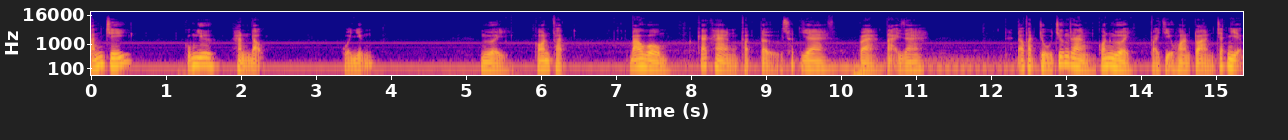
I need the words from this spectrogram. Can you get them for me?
tánh trí, cũng như hành động của những người con Phật, bao gồm các hàng Phật tử xuất gia và tại gia. Đạo Phật chủ trương rằng con người phải chịu hoàn toàn trách nhiệm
